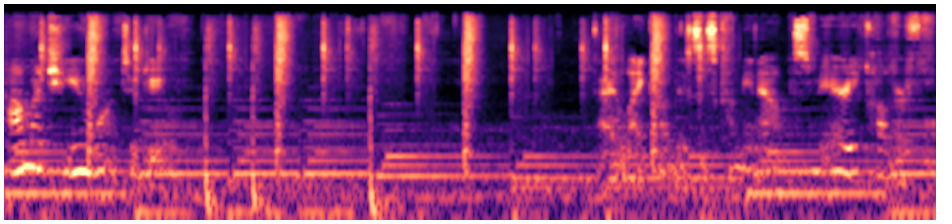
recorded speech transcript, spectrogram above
how much you want to do. I like how this is coming out. It's very colorful.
